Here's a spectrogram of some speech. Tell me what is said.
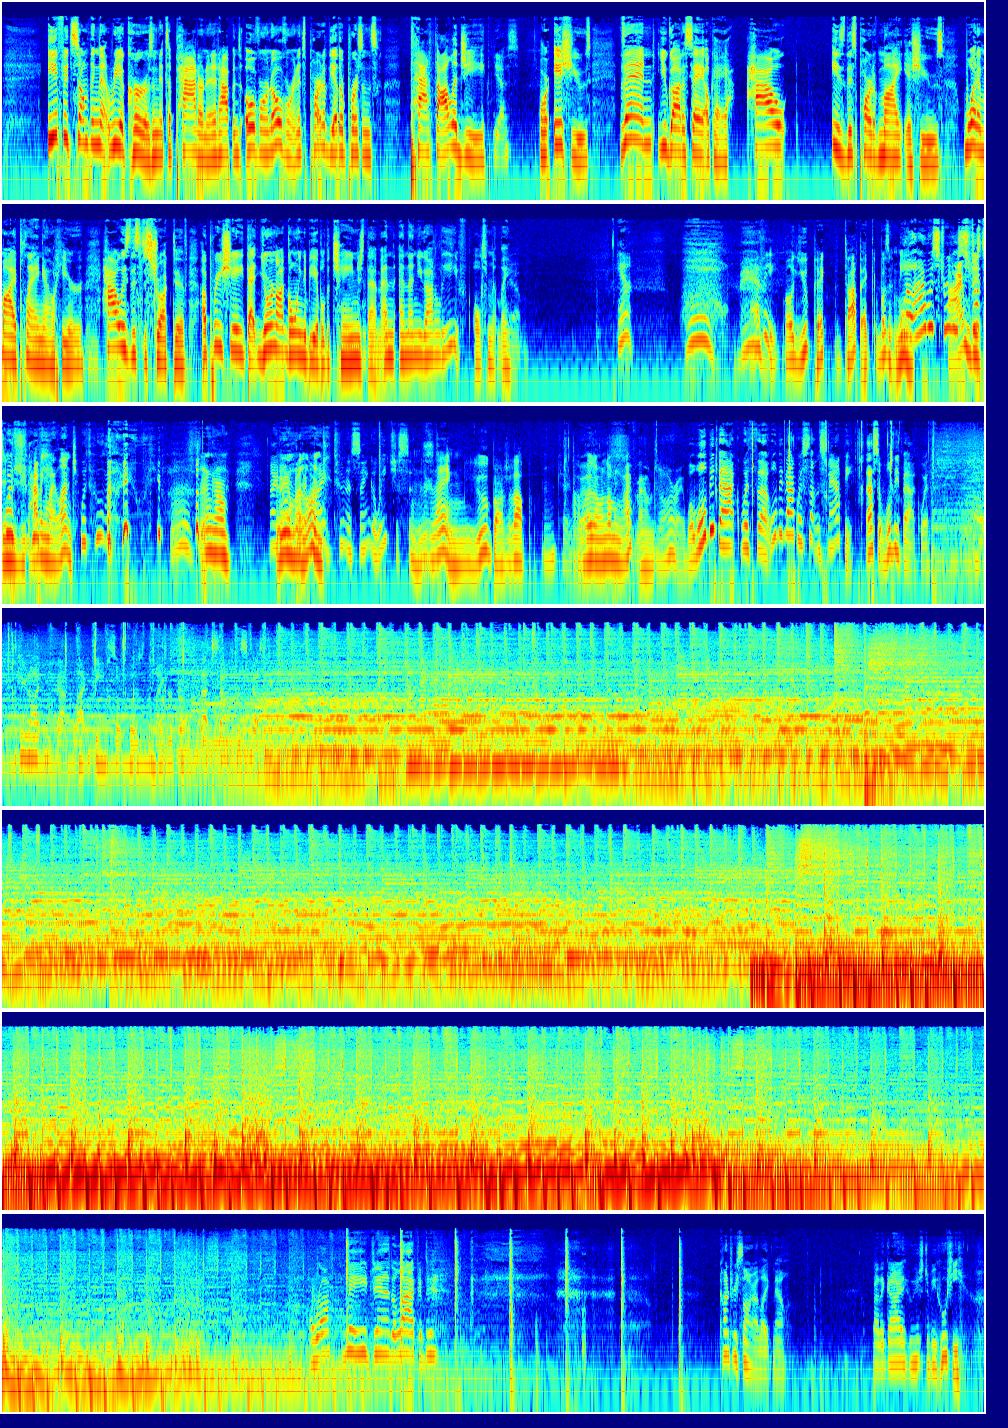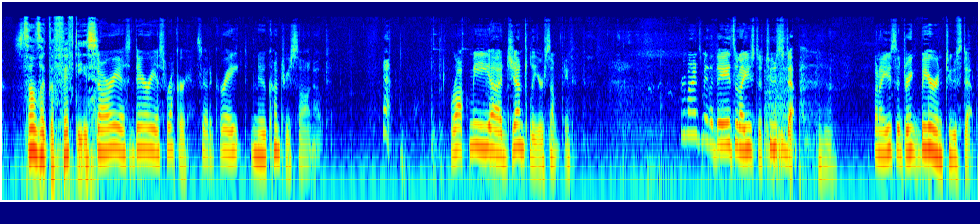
If it's something that reoccurs and it's a pattern and it happens over and over and it's part of the other person's pathology Yes. or issues, then you got to say, okay, how is this part of my issues? What am I playing out here? How is this destructive? Appreciate that you're not going to be able to change them, and and then you got to leave ultimately. Yeah. Oh man. Heavy. Well, you picked the topic. It wasn't me. Well, I was really I'm just with, having my lunch. with whom are you? I know. my lunch. my tuna sandwich just sitting Just there. saying, you brought it up. Okay. That Well, wasn't something I found. all right. Well, we'll be back with uh, we'll be back with something snappy. That's what we'll be back with. Uh, do not eat that black bean so close to the microphone. That sounds disgusting. Country song I like now by the guy who used to be Hootie. Sounds like the 50s. Darius Darius Rucker. He's got a great new country song out. Yeah. Rock me uh, gently or something. Reminds me of the days when I used to two step. when I used to drink beer and two step.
